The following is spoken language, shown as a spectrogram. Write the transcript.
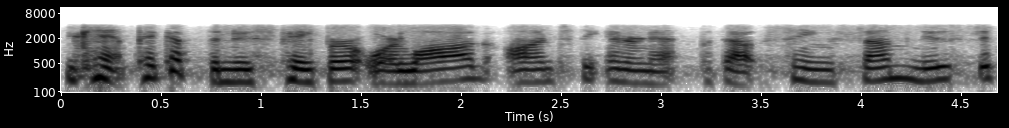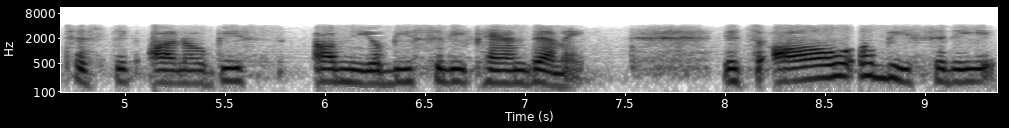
You can't pick up the newspaper or log onto the internet without seeing some new statistic on, obese, on the obesity pandemic. It's all obesity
